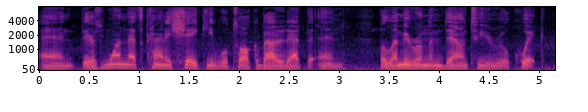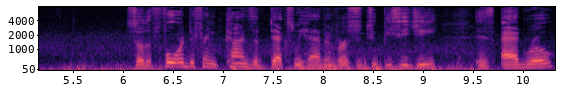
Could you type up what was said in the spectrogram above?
and there's one that's kind of shaky. We'll talk about it at the end, but let me run them down to you real quick. So, the four different kinds of decks we have in Versus 2 PCG is aggro,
